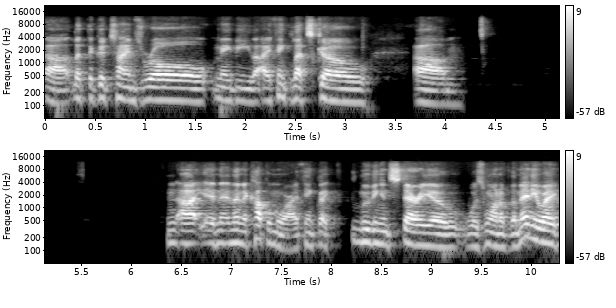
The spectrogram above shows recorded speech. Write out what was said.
uh, let the good times roll. Maybe I think let's go. Um, uh, and, and, then a couple more. I think like moving in stereo was one of them. Anyway,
